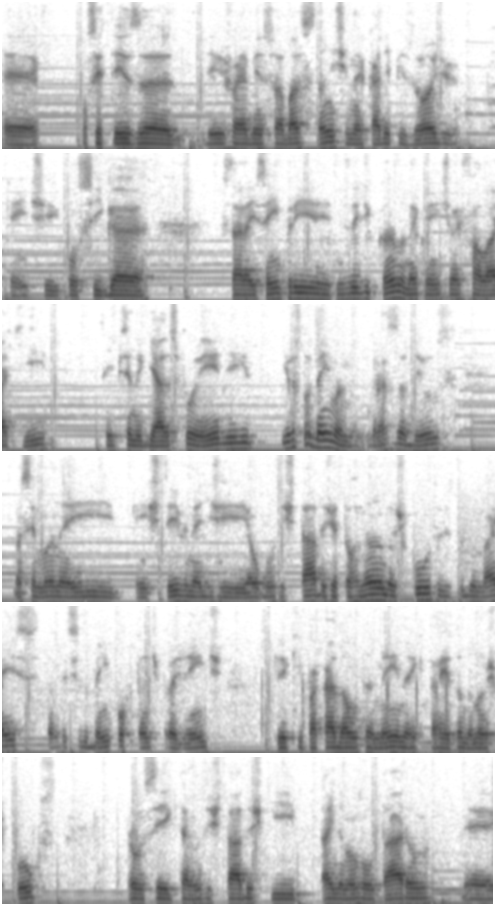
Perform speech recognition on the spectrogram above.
É, com certeza Deus vai abençoar bastante, né, cada episódio, que a gente consiga estar aí sempre nos dedicando, né, que a gente vai falar aqui, sempre sendo guiados por Ele. E eu estou bem, mano, graças a Deus. Uma semana aí que a gente teve, né, de alguns estados retornando aos cultos e tudo mais, então tem sido bem importante pra gente. Queria que para cada um também, né, que está retornando aos poucos, para você que está nos estados que ainda não voltaram, é,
